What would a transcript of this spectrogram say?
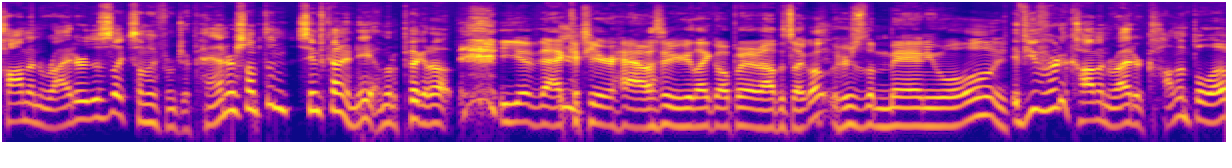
Kamen Rider. This is like something from Japan or something. Seems kind of neat. I'm going to pick it up. You have that to your house, or you like open it up. It's like, oh, here's the manual. If you've heard of Kamen Rider, comment below.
